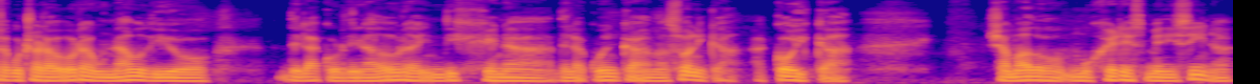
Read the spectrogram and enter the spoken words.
Vamos a escuchar ahora un audio de la coordinadora indígena de la cuenca amazónica, ACOICA, llamado Mujeres Medicina,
